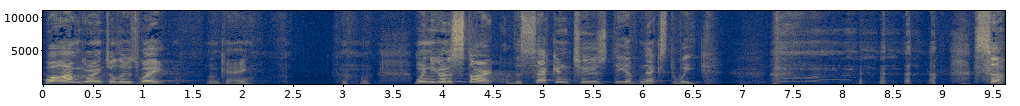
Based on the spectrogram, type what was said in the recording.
well, I'm going to lose weight, okay? when are you going to start? The second Tuesday of next week. so,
